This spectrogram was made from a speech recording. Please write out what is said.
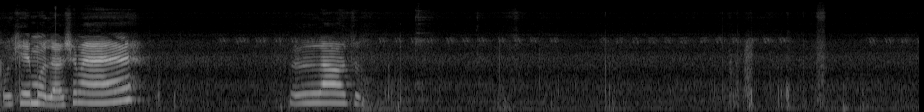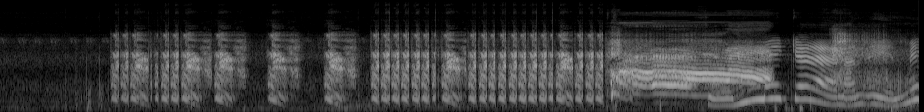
โอเคหมดแล้วใช่ไหมเราจะ ผมไม่แก้นั้นเองไม่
